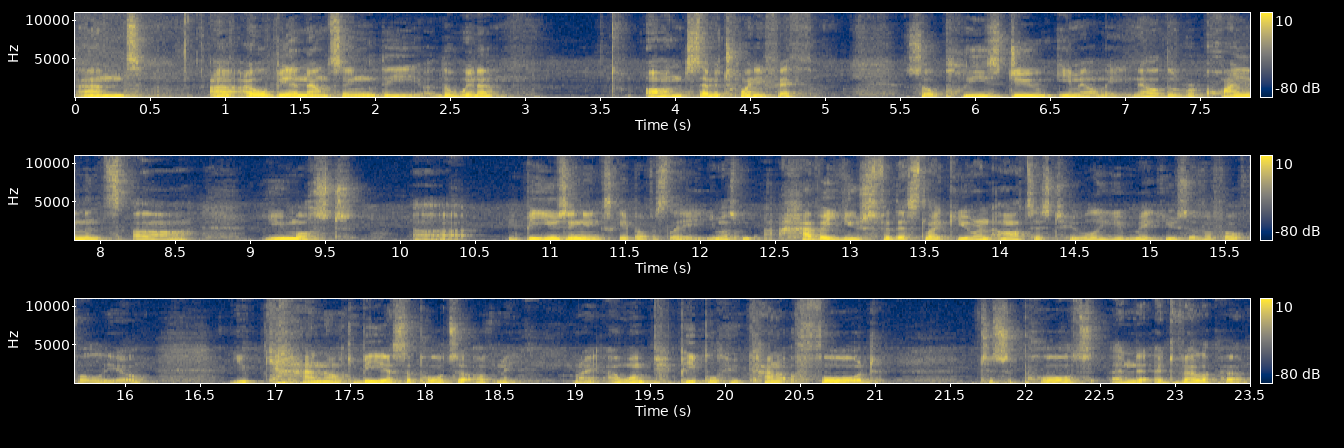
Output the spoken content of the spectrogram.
and I will be announcing the the winner on December 25th. So please do email me. Now the requirements are you must uh, be using Inkscape, obviously. You must have a use for this, like you're an artist who will make use of a portfolio you cannot be a supporter of me, right? I want people who cannot afford to support a, a developer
